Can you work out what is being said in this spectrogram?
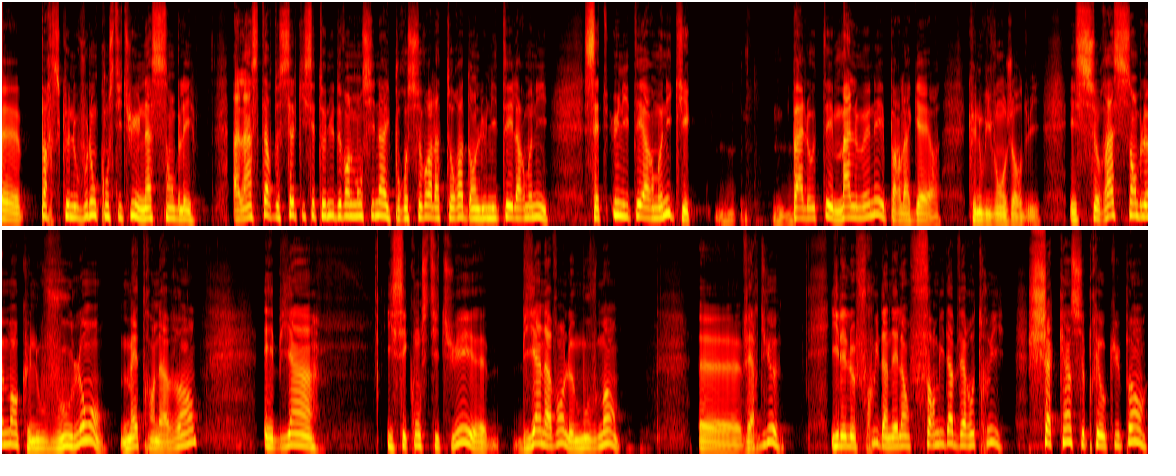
euh, parce que nous voulons constituer une assemblée, à l'instar de celle qui s'est tenue devant le mont Sinaï pour recevoir la Torah dans l'unité et l'harmonie. Cette unité et harmonie qui est ballottée, malmenée par la guerre que nous vivons aujourd'hui. Et ce rassemblement que nous voulons mettre en avant, eh bien, il s'est constitué bien avant le mouvement vers Dieu. Il est le fruit d'un élan formidable vers autrui, chacun se préoccupant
